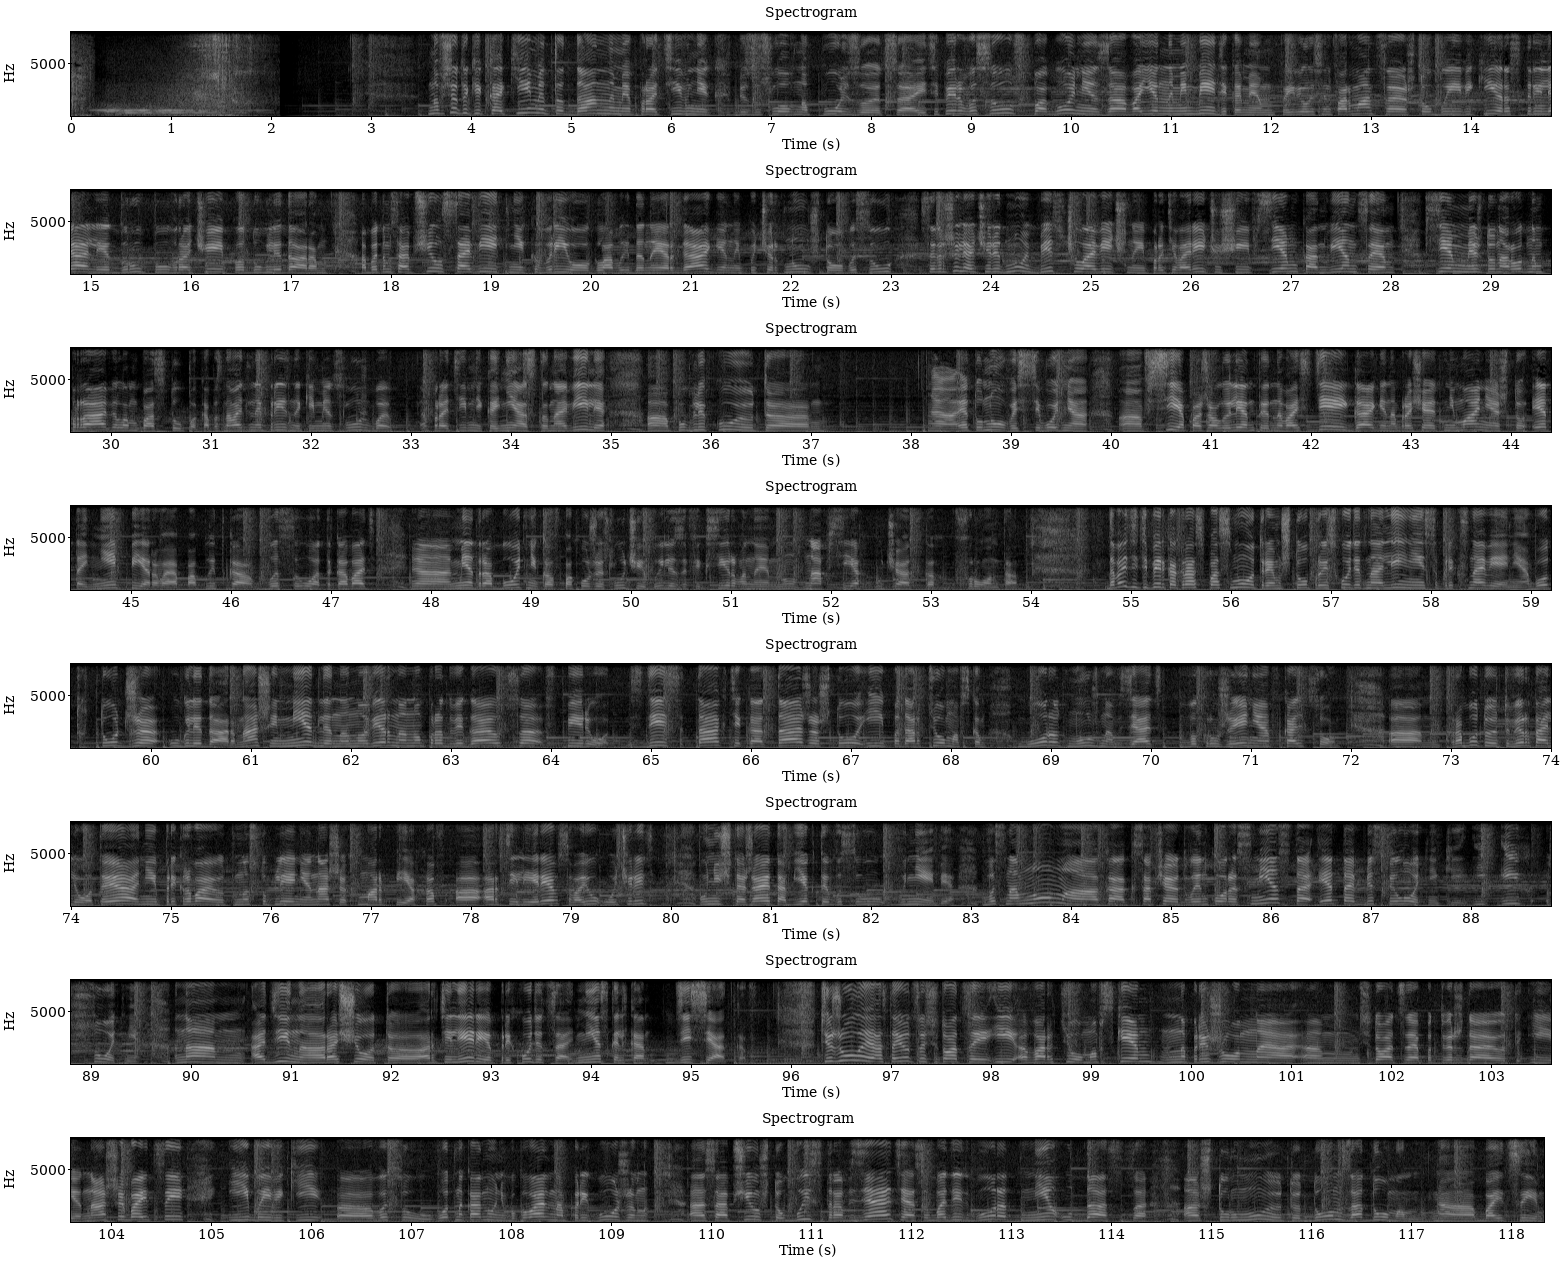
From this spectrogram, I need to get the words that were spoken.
Но все-таки какими-то данными противник, безусловно, пользуется. И теперь ВСУ в погоне за военными медиками. Появилась информация, что боевики расстреляли группу врачей под Угледаром. Об этом сообщил советник в Рио главы ДНР Гагин и подчеркнул, что ВСУ совершили очередной бесчеловечный, противоречащий всем конвенциям, всем международным правилам поступок. Опознавательные признаки медслужбы противника противника не остановили. А, публикуют а, а, эту новость сегодня все, пожалуй, ленты новостей. Гагин обращает внимание, что это не первая попытка ВСУ атаковать медработников. Похожие случаи были зафиксированы ну, на всех участках фронта. Давайте теперь как раз посмотрим, что происходит на линии соприкосновения. Вот тот же Угледар. Наши медленно, но верно, но продвигаются вперед. Здесь тактика та же, что и под Артемовском. Город нужно взять в окружение, в кольцо. А, работают вертолеты, они прикрывают наступление наших морпехов, а артиллерия, в свою очередь, уничтожает объекты ВСУ в небе. В основном, а, как как сообщают военкоры с места, это беспилотники, и их сотни. На один расчет э, артиллерии приходится несколько десятков. Тяжелой остается ситуация и в Артемовске. Напряженная эм, ситуация подтверждают и наши бойцы, и боевики э, ВСУ. Вот накануне буквально Пригожин э, сообщил, что быстро взять и освободить город не удастся. Э, штурмуют дом за домом э, бойцы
